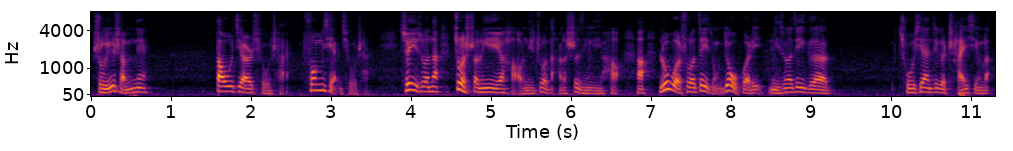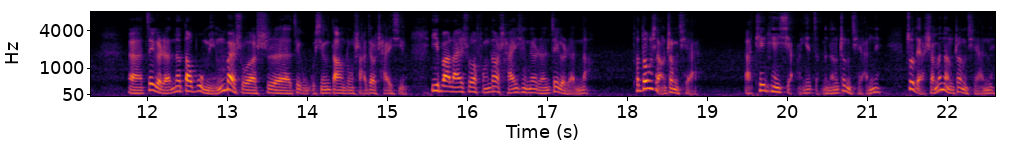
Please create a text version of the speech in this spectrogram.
属于什么呢？刀尖求财，风险求财。所以说呢，做生意也好，你做哪个事情也好啊，如果说这种诱惑力，你说这个出现这个财星了，呃，这个人呢倒不明白，说是这五行当中啥叫财星。一般来说，逢到财星的人，这个人呐，他都想挣钱。啊，天天想呀，怎么能挣钱呢？做点什么能挣钱呢？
